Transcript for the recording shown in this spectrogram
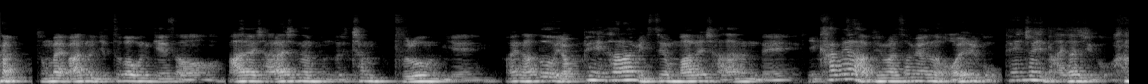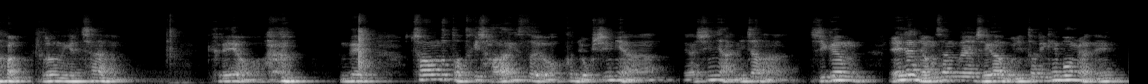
정말 많은 유튜버분께서 말을 잘하시는 분들이 참 부러운 게 아니 나도 옆에 사람이 있으면 말을 잘하는데 이 카메라 앞에만 서면 얼고 텐션이 낮아지고 그러는 게 참 그래요. 근데 처음부터 어떻게 잘하겠어요. 그건 욕심이야. 내가 신이 아니잖아. 지금 예전 영상들 제가 모니터링 해보면 은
